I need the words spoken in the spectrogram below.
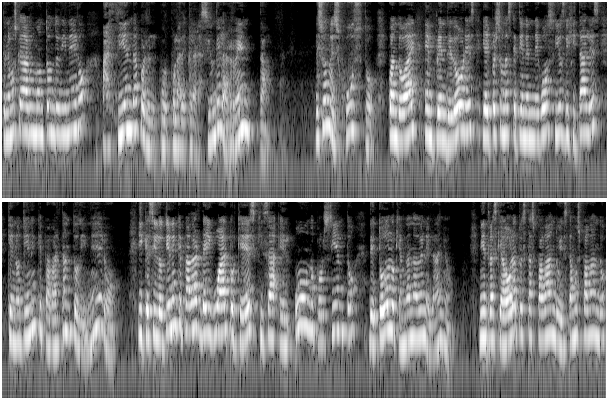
tenemos que dar un montón de dinero a Hacienda por la declaración de la renta. Eso no es justo. Cuando hay emprendedores y hay personas que tienen negocios digitales que no tienen que pagar tanto dinero. Y que si lo tienen que pagar da igual porque es quizá el 1% de todo lo que han ganado en el año. Mientras que ahora tú estás pagando y estamos pagando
